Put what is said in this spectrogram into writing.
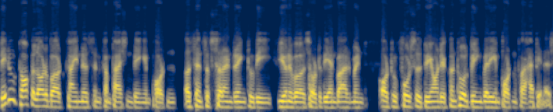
they do talk a lot about kindness and compassion being important, a sense of surrendering to the universe or to the environment or to forces beyond your control being very important for happiness.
